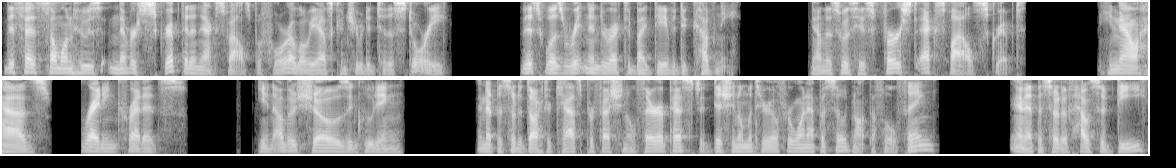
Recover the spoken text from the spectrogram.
This has someone who's never scripted an X Files before, although he has contributed to the story. This was written and directed by David Duchovny. Now, this was his first X Files script. He now has writing credits in other shows, including an episode of Dr. Katz Professional Therapist, additional material for one episode, not the full thing, an episode of House of D.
